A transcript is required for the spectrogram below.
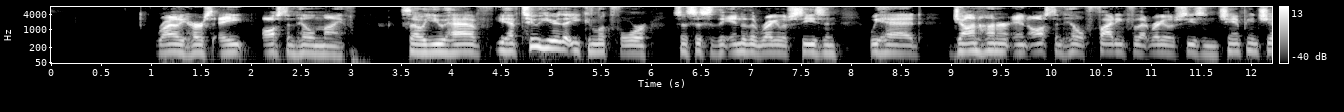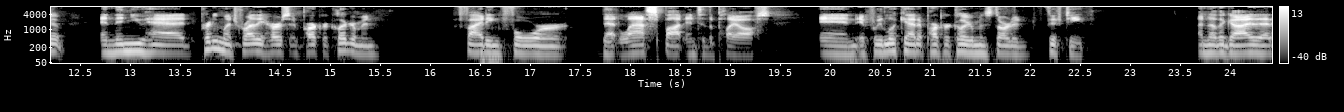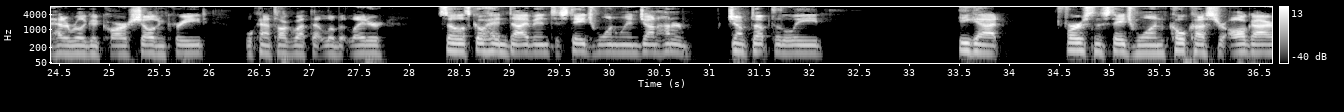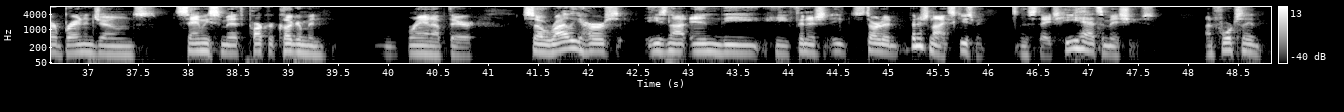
Riley Herbst eight, Austin Hill ninth. So you have you have two here that you can look for since this is the end of the regular season. We had John Hunter and Austin Hill fighting for that regular season championship, and then you had pretty much Riley Herbst and Parker Kligerman fighting for that last spot into the playoffs. And if we look at it, Parker Kligerman started 15th. Another guy that had a really good car, Sheldon Creed. We'll kind of talk about that a little bit later. So let's go ahead and dive into stage one win. John Hunter jumped up to the lead. He got first in stage one. Cole Custer, Allgaier, Brandon Jones, Sammy Smith, Parker Kligerman ran up there. So Riley Herbst, he's not in the. He finished. He started finished ninth. Excuse me. In the stage, he had some issues. Unfortunately,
